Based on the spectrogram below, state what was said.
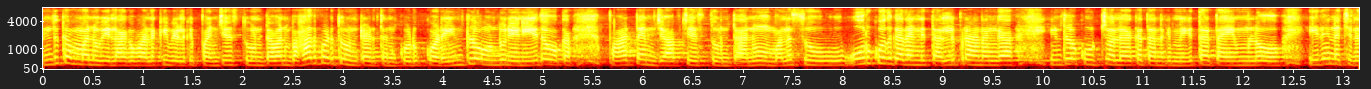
ఎందుకమ్మా నువ్వు ఇలాగ వాళ్ళకి వీళ్ళకి పని చేస్తూ ఉంటావని బాధపడుతూ ఉంటాడు తన కొడుకు కూడా. ఇంట్లో ఉండు నేను ఏదో ఒక పార్ట్ టైం జాబ్ చేస్తూ ఉంటాను. మనసు ఊరుకోదు కదండి తల్లి ప్రాణంగా. ఇంట్లో కూర్చోలేక తనకి మిగతా టైంలో ఏదైనా చిన్న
